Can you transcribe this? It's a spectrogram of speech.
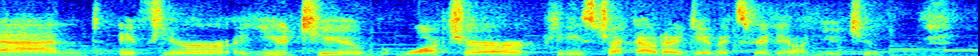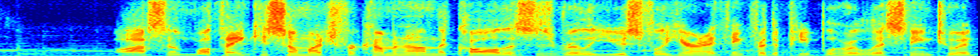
And if you're a YouTube watcher, please check out IdeaMix Radio on YouTube. Awesome. Well, thank you so much for coming on the call. This is really useful here. And I think for the people who are listening to it,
